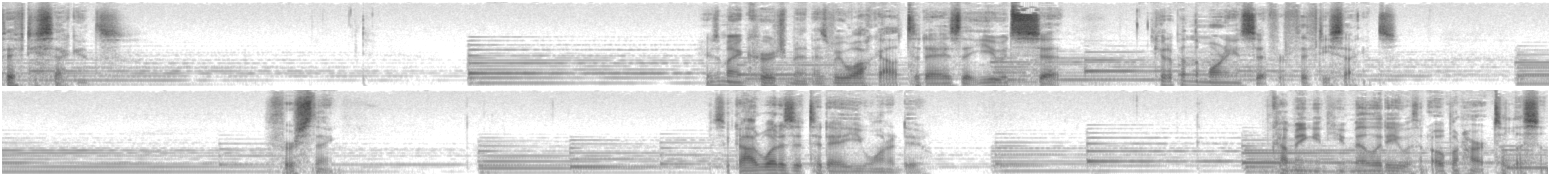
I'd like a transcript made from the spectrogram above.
50 seconds. Here's my encouragement as we walk out today is that you would sit, get up in the morning and sit for 50 seconds. First thing. Say, God, what is it today you want to do? I'm coming in humility with an open heart to listen.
